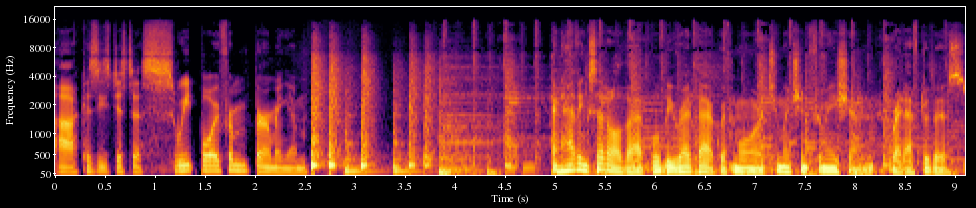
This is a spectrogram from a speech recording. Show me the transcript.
Uh, because he's just a sweet boy from Birmingham. And having said all that, we'll be right back with more Too Much Information right after this.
